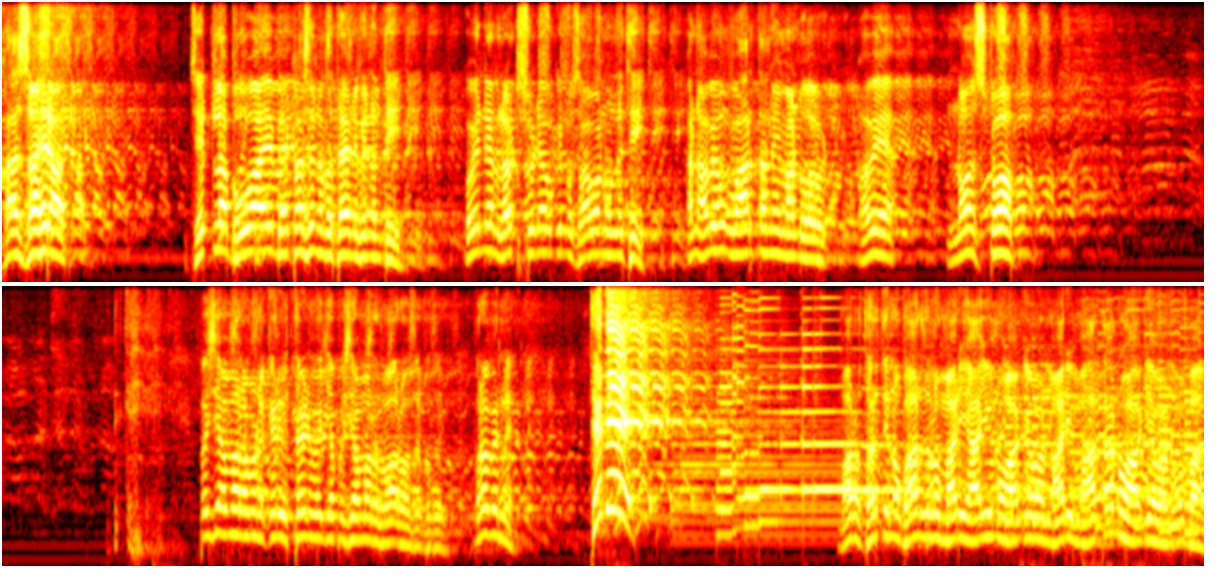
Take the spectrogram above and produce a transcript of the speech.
ખાસ જાહેરાત. જેટલા ભુવા એ બેઠા છે ને બધાને વિનંતી, કોઈને લટ છોડ્યા વગરનું જવાનું નથી. અને હવે હું વાર્તા નહીં માંડું, હવે હવે નો સ્ટોપ. પછી અમારે હમણાં કર્યું, ત્રણ વાગ્યા પછી અમારો વારો હશે બધો. બરાબર ને? તેથી મારો ધરતીનો ભાર ચલો મારી આયુનો આગેવાન, મારી માતાનો આગેવાન ઓબા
